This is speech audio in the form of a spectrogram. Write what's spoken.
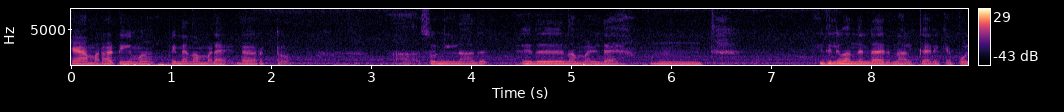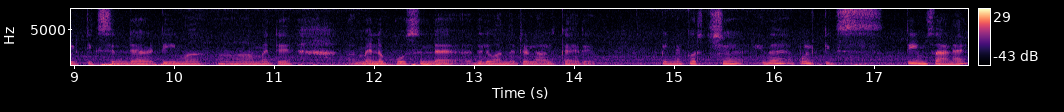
ക്യാമറ ടീം പിന്നെ നമ്മുടെ ഡയറക്ടർ സുനിൽനാഥ്. ഇത് നമ്മളുടെ ഇതിൽ വന്നിട്ടുണ്ടായിരുന്ന ആൾക്കാരൊക്കെ. പൊളിറ്റിക്സിന്റെ ടീം മറ്റേ മെനപ്പോസിന്റെ ഇതിൽ വന്നിട്ടുള്ള ആൾക്കാർ പിന്നെ കുറച്ച് ഇത് പൊളിറ്റിക്സ് ടീംസാണ്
